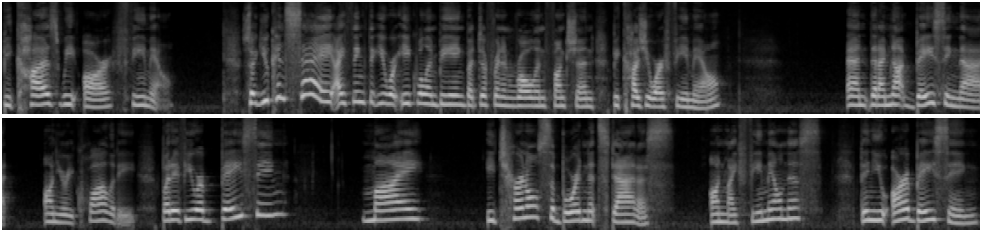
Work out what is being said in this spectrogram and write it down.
because we are female. So you can say, I think that you are equal in being but different in role and function because you are female. And that I'm not basing that on your equality. But if you are basing my eternal subordinate status on my femaleness, then you are basing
